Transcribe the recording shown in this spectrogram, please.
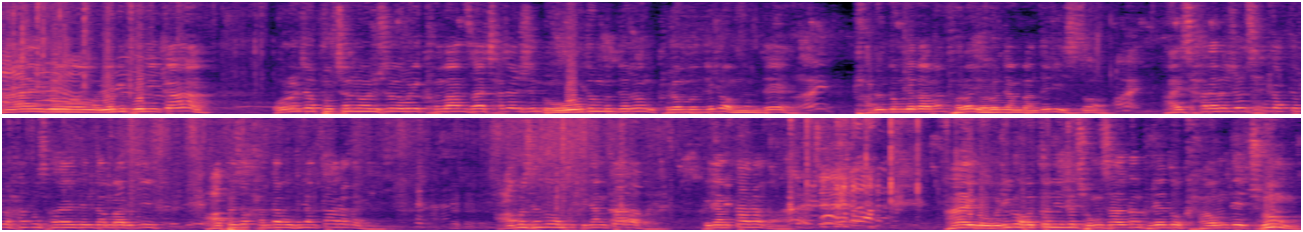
아이고 여기 보니까 오늘 저 부천 넣어주신 우리 금안사 찾아주신 모든 분들은 그런 분들이 없는데? 다른 동네 가면 더러 이런 양반들이 있어. 아이 사람은 좀 생각들을 하고 살아야 된단 말이지. 앞에서 간다고 그냥 따라가야지 아무 생각 없이 그냥 따라가. 그냥 따라가. 아이고 우리가 어떤 일을 종사하든 그래도 가운데 중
